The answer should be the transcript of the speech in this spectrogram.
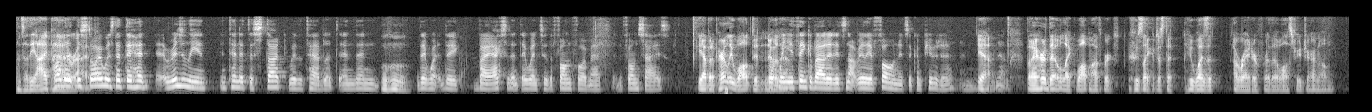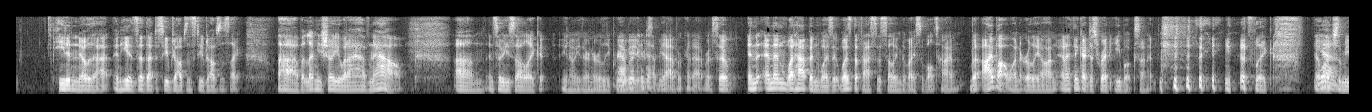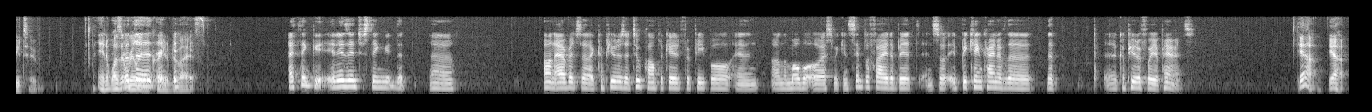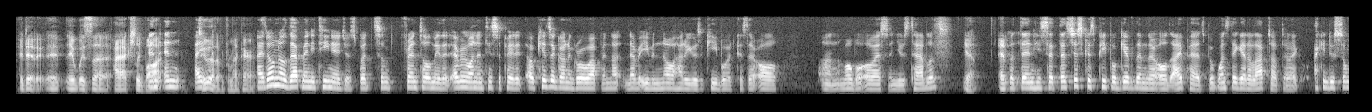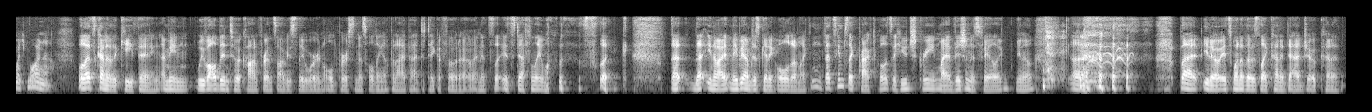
And so the iPad well, the, the story was that they had originally in, intended to start with a tablet, and then Mm-hmm. they went. They by accident they went to the phone format, the phone size. Yeah, but apparently Walt didn't know But when that. you think about it, it's not really a phone; it's a computer. And, Yeah. yeah. But I heard that like Walt Mossberg, who's like just a who was a, a writer for the Wall Street Journal, he didn't know that, and he had said that to Steve Jobs, and Steve Jobs was like, "Ah, but let me show you what I have now." Um, and so he saw like you know either an early preview, or Abracadabra. something. yeah, abracadabra. So and and then what happened was it was the fastest selling device of all time. But I bought one early on, and I think I just read ebooks on it. it's like I Yeah. watched some YouTube, and it wasn't But really the- a creative it- it- device. I think it is interesting that, uh, on average, that our computers are too complicated for people, and on the mobile OS we can simplify it a bit, and so it became kind of the the uh, computer for your parents. Yeah, yeah, it did. It it, it was. Uh, I actually bought and I- two of them for my parents. I don't know that many teenagers, but some friend told me that everyone anticipated, oh, kids are going to grow up and not never even know how to use a keyboard because they're all on the mobile OS and use tablets. yeah, and But then he said that's just because people give them their old iPads, but once they get a laptop, they're like, I can do so much more now. well, that's kind of the key thing. I mean, we've all been to a conference, obviously, where an old person is holding up an iPad to take a photo, and it's it's definitely one of those like that that you know. I, maybe I'm just getting old. I'm like, mm, that seems like practical. It's a huge screen. My vision is failing. You know. Uh, but you know, it's one of those like kind of dad joke kind of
